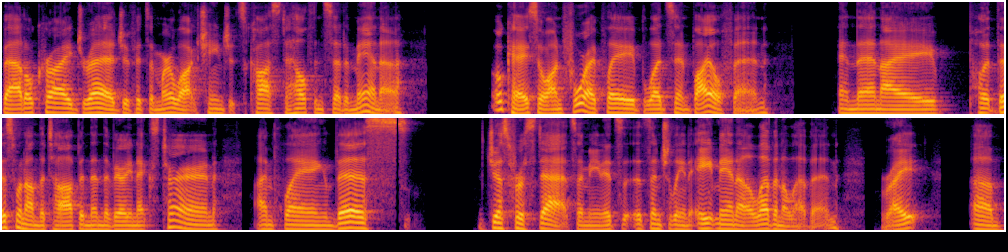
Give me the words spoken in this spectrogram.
Battle Cry Dredge, if it's a Murloc, change its cost to health instead of mana. Okay, so on four I play Blood Scent Vilefin, and then I put this one on the top, and then the very next turn I'm playing this just for stats. I mean, it's essentially an eight mana 11 11, right? Um,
